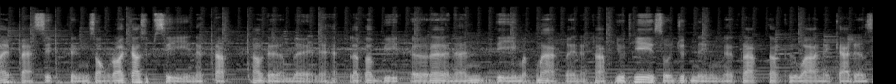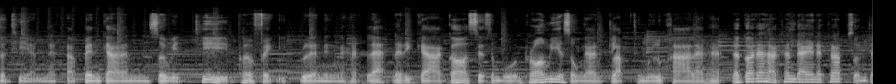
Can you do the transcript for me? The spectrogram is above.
280 ถึง 294 นะครับเท่าเดิมเลยนะฮะแล้วก็ beat error นั้นดีมาก ๆ เลยนะครับ อยู่ที่ 0.1 นะครับ ก็คือว่าในการเดินเสถียรนะครับ เป็นการเซอร์วิสที่ perfect อีกเรือนหนึ่งนะฮะ และนาฬิกาก็็เสร็จสมบูรณ์พร้อมที่จะส่งงานกลับถึงมือลูกค้าแล้วฮะแล้วก็ถ้าหากท่านใดนะครับสนใจ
